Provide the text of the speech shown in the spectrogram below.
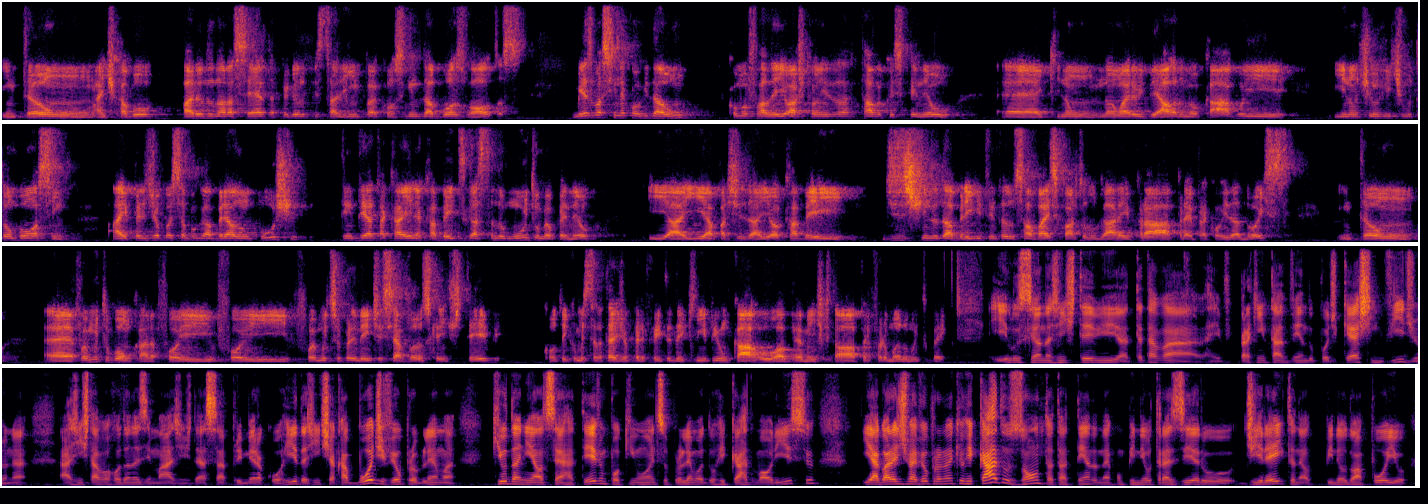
Então, a gente acabou parando na hora certa, pegando pista limpa, conseguindo dar boas voltas. Mesmo assim, na corrida 1, como eu falei, eu acho que eu ainda estava com esse pneu é, que não, não era o ideal no meu carro e e não tinha um ritmo tão bom assim. Aí perdi a posição para o Gabriel num push, tentei atacar ele, acabei desgastando muito o meu pneu e aí a partir daí eu acabei desistindo da briga e tentando salvar esse quarto lugar aí para ir para a corrida 2. Então é, foi muito bom, cara. Foi, foi, foi muito surpreendente esse avanço que a gente teve contei com uma estratégia perfeita da equipe e um carro, obviamente, que estava performando muito bem. E, Luciano, a gente teve, até estava, para quem está vendo o podcast em vídeo, né? A gente estava rodando as imagens dessa primeira corrida, a gente acabou de ver o problema que o Daniel Serra teve, um pouquinho antes, o problema do Ricardo Maurício, e agora a gente vai ver o problema que o Ricardo Zonta está tendo, né? Com o pneu traseiro direito, né? O pneu do apoio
